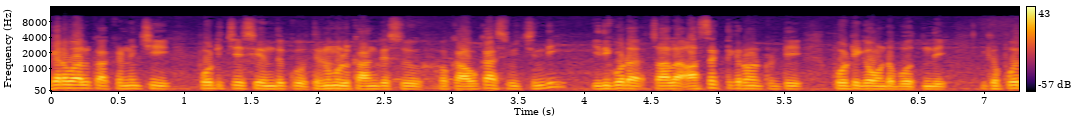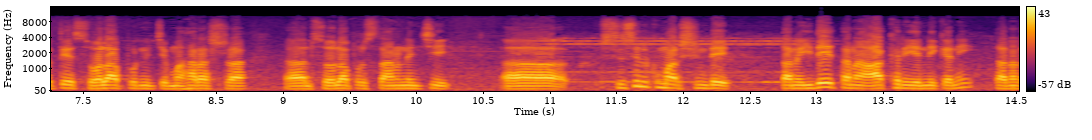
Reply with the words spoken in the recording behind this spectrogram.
అగర్వాల్కు అక్కడి నుంచి పోటీ చేసేందుకు తృణమూల్ కాంగ్రెస్ ఒక అవకాశం ఇచ్చింది. ఇది కూడా చాలా ఆసక్తికరమైనటువంటి పోటీగా ఉండబోతుంది. ఇకపోతే సోలాపూర్ నుంచి మహారాష్ట్ర సోలాపూర్ స్థానం నుంచి సుశీల్ కుమార్ షిండే తన ఇదే తన ఆఖరి ఎన్నికని తన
